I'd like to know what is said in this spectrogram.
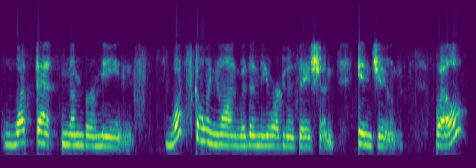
what that number means. What's going on within the organization in June? Well,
